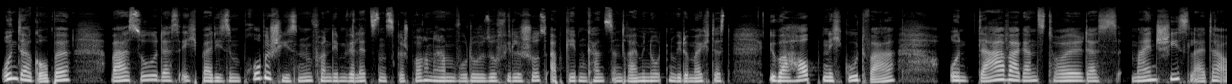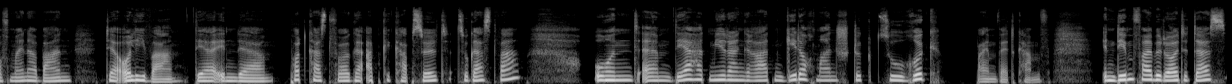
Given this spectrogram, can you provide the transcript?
Untergruppe war es so, dass ich bei diesem Probeschießen, von dem wir letztens gesprochen haben, wo du so viele Schuss abgeben kannst in drei Minuten, wie du möchtest, überhaupt nicht gut war. Und da war ganz toll, dass mein Schießleiter auf meiner Bahn der Olli war, der in der Podcast-Folge abgekapselt zu Gast war. Und ähm, der hat mir dann geraten, geh doch mal ein Stück zurück beim Wettkampf. In dem Fall bedeutet das,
